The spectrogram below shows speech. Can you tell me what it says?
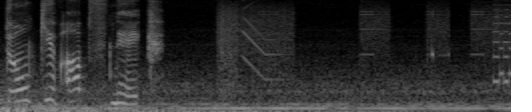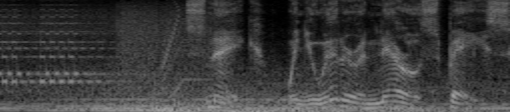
Don't give up, Snake. Snake, when you enter a narrow space,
